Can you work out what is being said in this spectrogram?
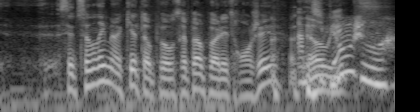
Cette sonnerie m'inquiète un peu. On ne serait pas un peu à l'étranger Un petit peu. Bonjour.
